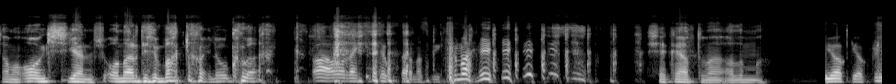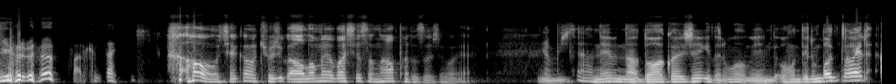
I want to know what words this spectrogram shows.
Tamam 10 kişi gelmiş. Onar dilim baklavayla okula. Aa oradan kimse kurtarmaz büyük ihtimal. Şaka yaptım ha alınma. yok yok biliyorum. Farkındayım. Ama şaka ama çocuk ağlamaya başlasa ne yaparız acaba ya? Ya, bir, ya ne, ne doğa kolejine giderim oğlum. Elimde 10 dilim baklavayla.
